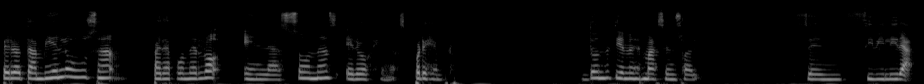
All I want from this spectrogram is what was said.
pero también lo usa para ponerlo en las zonas erógenas. Por ejemplo, ¿dónde tienes más sensual? Sensibilidad.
